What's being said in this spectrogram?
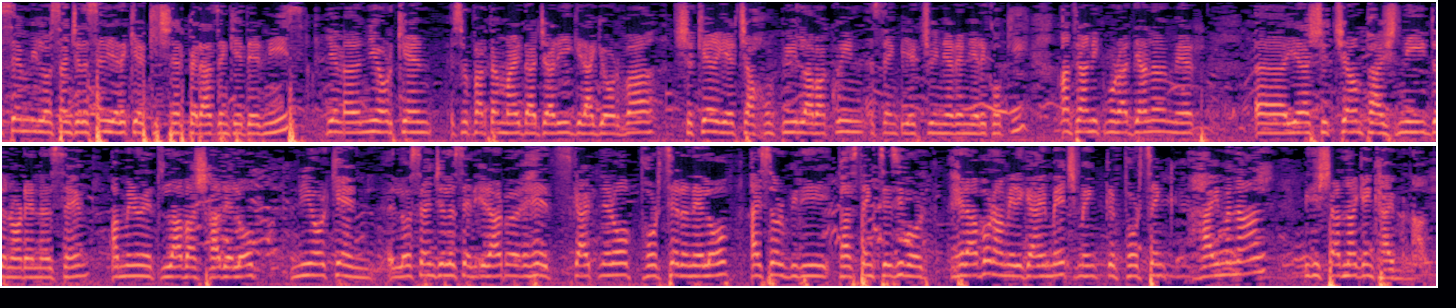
ասեմ Լոս Անջելեսեն երեք երկիչներ բերած ենք Էդերնից եւ Նյու Յորքեն Սուրբ Արտամ Մայդաջարի Գիրագորվա շքեղ երջախումբի լավակույն ասենք երջույներեն երեք հոգի Անդրանիկ Մուրադյանը մեր երաշտության բաժնի դնորենս եմ ամենուհետ լավ աշխատելով Նյու Յորքեն, Լոս Անջելեսեն իրար հետ սկայպներով փորձեր անելով այսօր պիտի փաստենք ցեզի որ հերավոր Ամերիկայի մեջ մենք կփորձենք հայ մնալ, պիտի շարունակենք հայ մնալ։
